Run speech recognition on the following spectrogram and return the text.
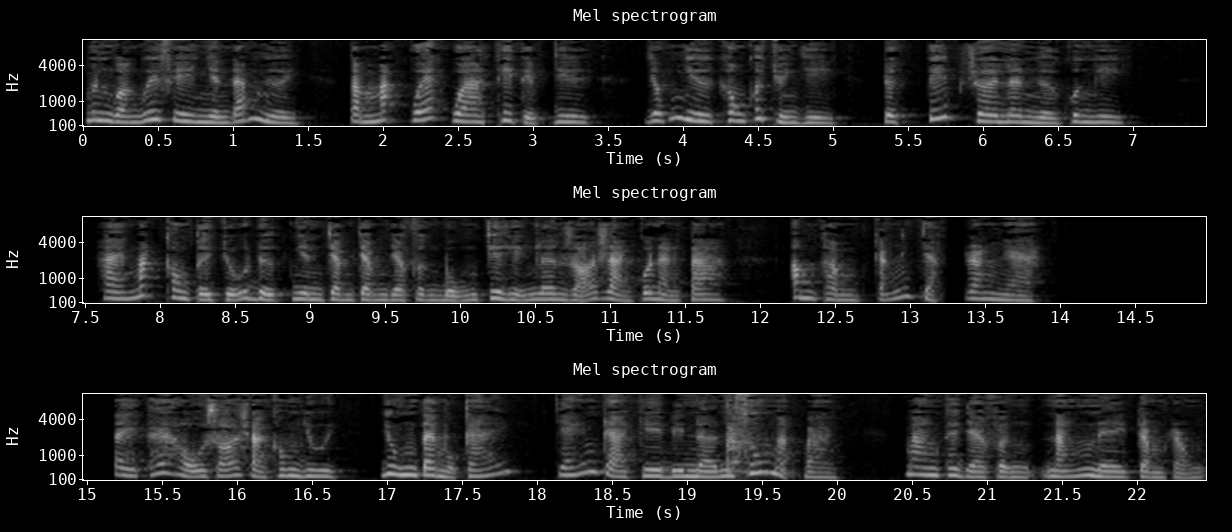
Minh Hoàng Quý Phi nhìn đám người, tầm mắt quét qua thi tiệp dư, giống như không có chuyện gì, trực tiếp rơi lên người quân nghi. Hai mắt không tự chủ được nhìn chầm chầm vào phần bụng chưa hiện lên rõ ràng của nàng ta, âm thầm cắn chặt răng ngà. Tay Thái Hậu rõ ràng không vui, dung tay một cái, chén trà kia bị nện xuống mặt bàn, mang theo vài phần nặng nề trầm trọng.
